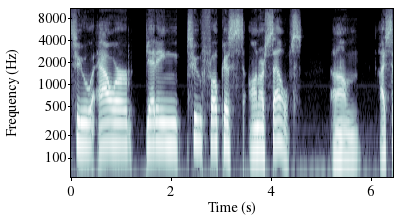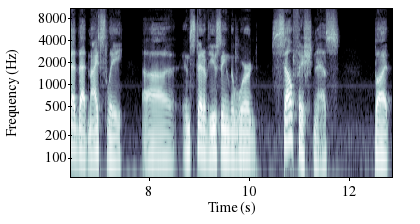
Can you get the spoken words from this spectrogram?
to our getting too focused on ourselves. Um, I said that nicely uh, instead of using the word selfishness, but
